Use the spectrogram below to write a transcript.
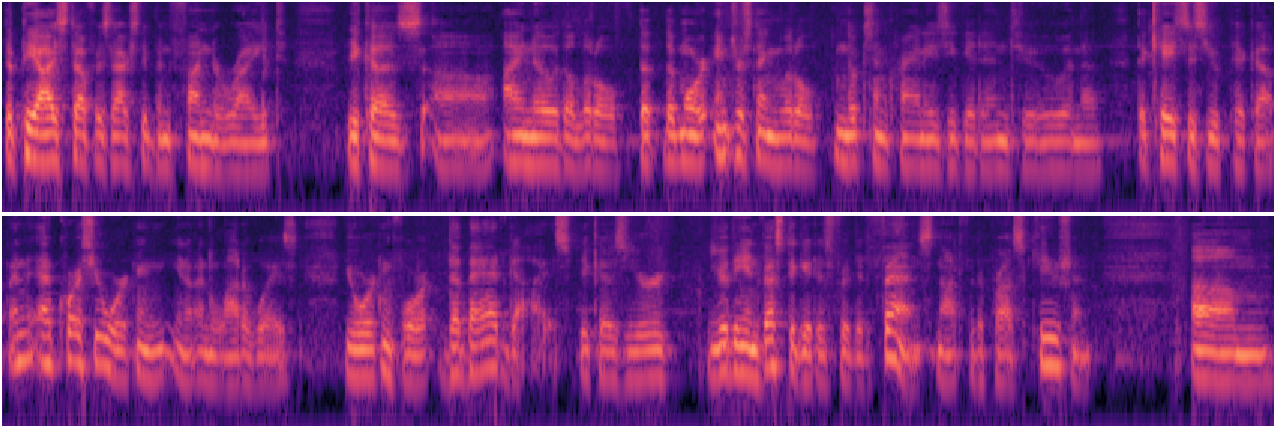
the PI stuff has actually been fun to write because uh, I know the little the, the more interesting little nooks and crannies you get into and the, the cases you pick up. And of course, you're working you know in a lot of ways. You're working for the bad guys because you're you're the investigators for the defense, not for the prosecution. Um,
